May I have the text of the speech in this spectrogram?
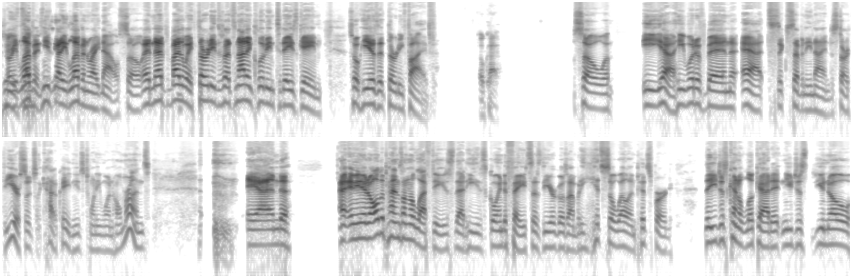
So or he's 10 11. He's got 11 right now. So and that's by the way 30 that's not including today's game. So he is at 35. Okay. So he, yeah, he would have been at 679 to start the year. So it's like, okay, he needs 21 home runs. and I I mean, it all depends on the lefties that he's going to face as the year goes on. But he hits so well in Pittsburgh that you just kind of look at it and you just, you know,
